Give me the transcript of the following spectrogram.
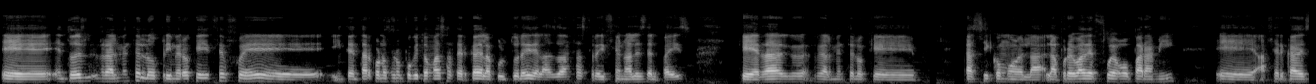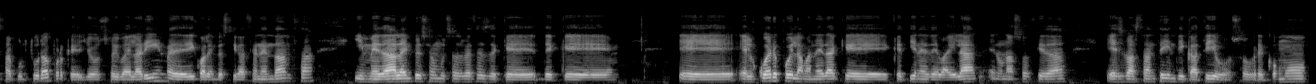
Eh, entonces, realmente lo primero que hice fue eh, intentar conocer un poquito más acerca de la cultura y de las danzas tradicionales del país, que era realmente lo que, casi como la, prueba de fuego para mí, acerca de esta cultura, porque yo soy bailarín, me dedico a la investigación en danza y me da la impresión muchas veces de que, de que eh, el cuerpo y la manera que, tiene de bailar en una sociedad es bastante indicativo sobre cómo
